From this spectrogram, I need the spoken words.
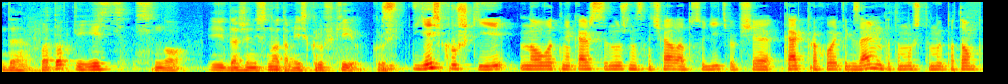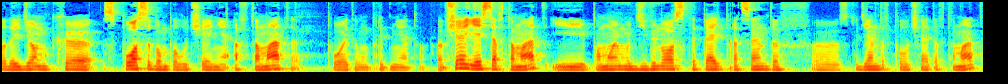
Да, по топке есть сно. И даже не сно, там есть кружки. Круж- Есть кружки, но вот мне кажется, нужно сначала обсудить вообще, как проходит экзамен, потому что мы потом подойдем к способам получения автомата по этому предмету. Вообще есть автомат, и, по-моему, 95% э, студентов получают автомат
